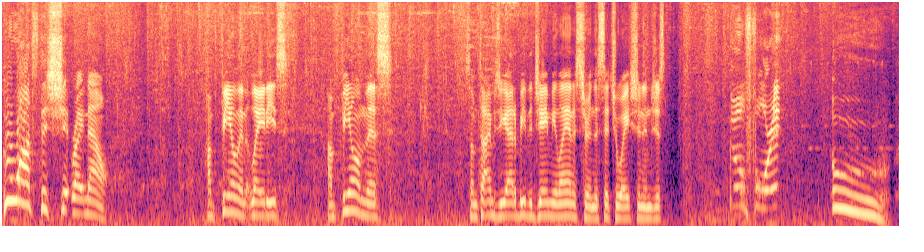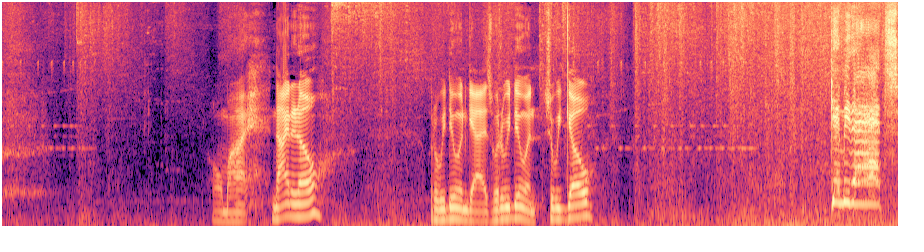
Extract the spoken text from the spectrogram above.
Who wants this shit right now? I'm feeling it, ladies. I'm feeling this. Sometimes you gotta be the Jaime Lannister in the situation and just go for it. Ooh. Oh my. 9 and 0. What are we doing, guys? What are we doing? Should we go? Give me that!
